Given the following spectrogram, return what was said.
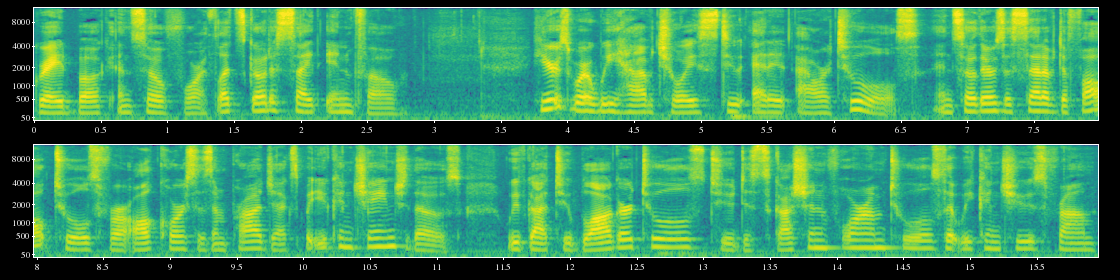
gradebook, and so forth. Let's go to site info. Here's where we have choice to edit our tools. And so there's a set of default tools for all courses and projects, but you can change those. We've got two blogger tools, two discussion forum tools that we can choose from.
